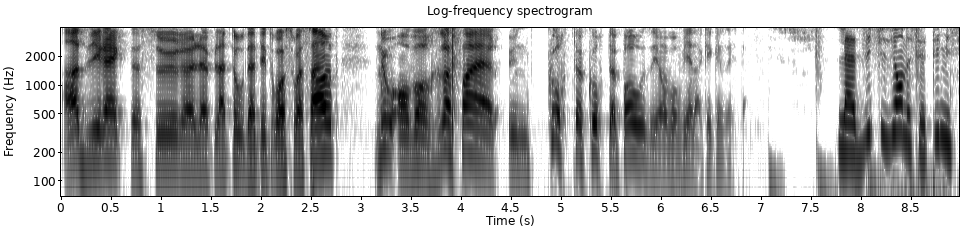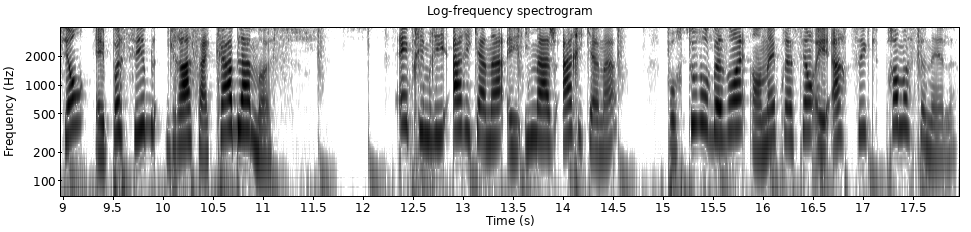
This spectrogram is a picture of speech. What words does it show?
en direct sur euh, le plateau d'AT360. Nous, on va refaire une courte, courte pause et on vous revient dans quelques instants. La diffusion de cette émission est possible grâce à Câble Amos. Imprimerie Aricana et Images Aricana pour tous vos besoins en impression et articles promotionnels.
